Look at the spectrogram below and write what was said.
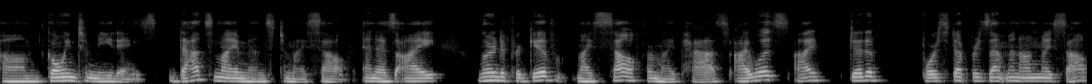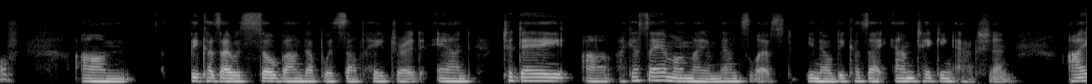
um, going to meetings. That's my amends to myself. And as I learn to forgive myself for my past. I was, I did a four step resentment on myself um, because I was so bound up with self hatred. And today, uh, I guess I am on my amends list, you know, because I am taking action. I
